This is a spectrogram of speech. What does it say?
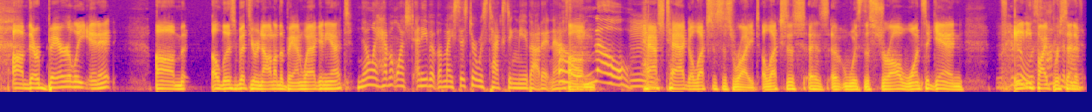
um, they're barely in it. Um, Elizabeth, you're not on the bandwagon yet. No, I haven't watched any of it, but my sister was texting me about it now. Oh Um, no. Hashtag Alexis is right. Alexis has, uh, was the straw once again. Everyone 85% of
